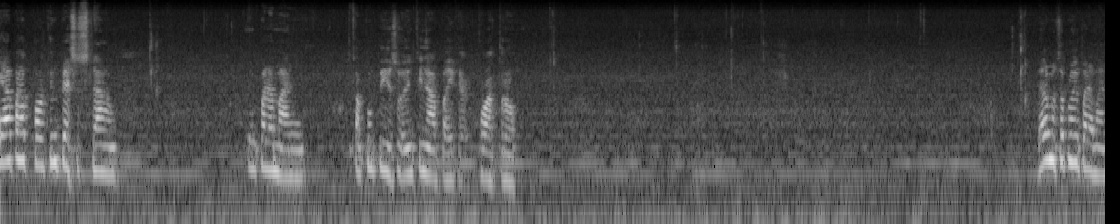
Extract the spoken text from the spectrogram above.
Kaya pala 14 pesos lang. Yung palaman, 10 piso yung tinapay, 4. Pero masarap naman yung palaman.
